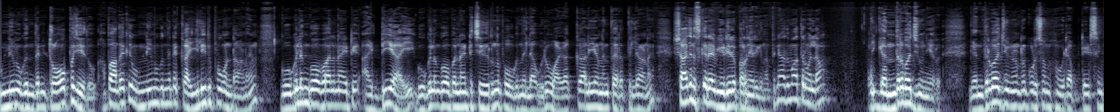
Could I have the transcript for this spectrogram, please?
ഉണ്ണിമുകുന്ദൻ ഡ്രോപ്പ് ചെയ്തു. അപ്പോൾ അതൊക്കെ ഉണ്ണിമുകുന്ദന്റെ കയ്യിലിരിപ്പ് കൊണ്ടാണ് ഗോകുലം ഗോപാലനായിട്ട് അടിയായി ഗോകുലം ഗോപാലനായിട്ട് ചേർന്ന് പോകുന്നില്ല ഒരു വഴക്കാളിയാണെന്ന തരത്തിലാണ് ഷാജൻ സ്കറിയ വീഡിയോയിൽ പറഞ്ഞിരിക്കുന്നത്. പിന്നെ അതുമാത്രമല്ല ഈ ഗന്ധർവ ജൂനിയർ. ഗന്ധർവ ജൂനിയറിനെ കുറിച്ചും ഒരു അപ്ഡേറ്റ്സും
